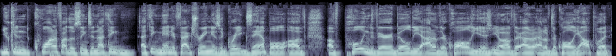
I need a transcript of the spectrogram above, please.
you can quantify those things. And I think I think manufacturing is a great example of of pulling the variability out of their quality is you know of their out of their quality output output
